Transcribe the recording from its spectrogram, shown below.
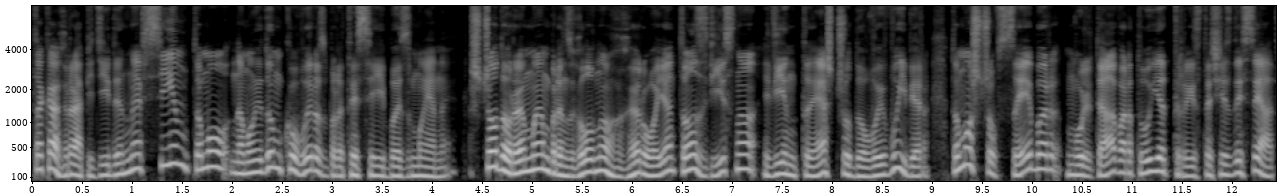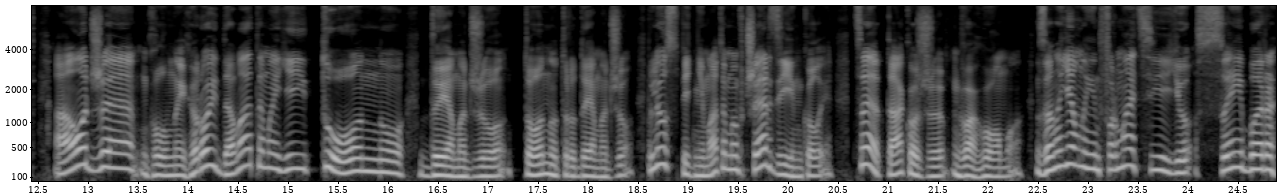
Така гра підійде не всім, тому, на мою думку, ви розберетеся і без мене. Щодо Ремембренс головного героя, то звісно він теж чудовий вибір, тому що в Сейбер мульта вартує 360. А отже, головний герой даватиме їй тонну демеджу, тонну трудемеджу, плюс підніматиме в черзі інколи. Це також вагомо. За наявною інформацією, Сейбер,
